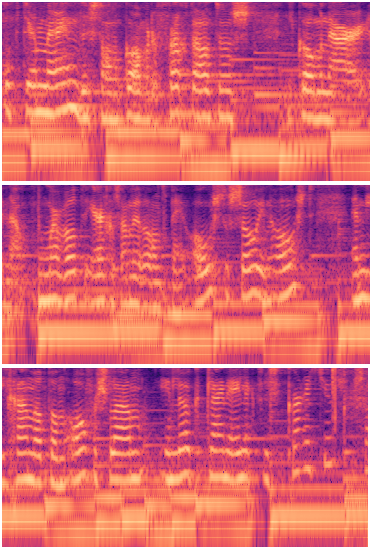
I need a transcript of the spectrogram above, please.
op termijn? Dus dan komen er vrachtauto's, die komen naar, nou, noem maar wat, ergens aan de rand bij Oost of zo, in Oost. En die gaan dat dan overslaan in leuke kleine elektrische karretjes of zo?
